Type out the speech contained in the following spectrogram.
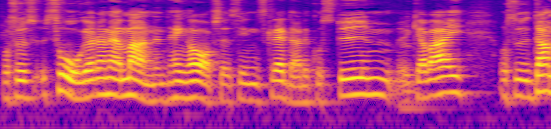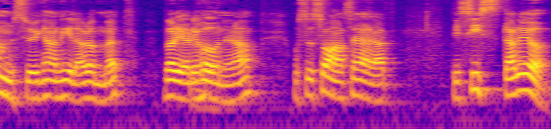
och så såg jag den här mannen hänga av sig sin skräddade kostym, kavaj och så dammsög han hela rummet, började i hörnerna och så sa han så här att det sista du gör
